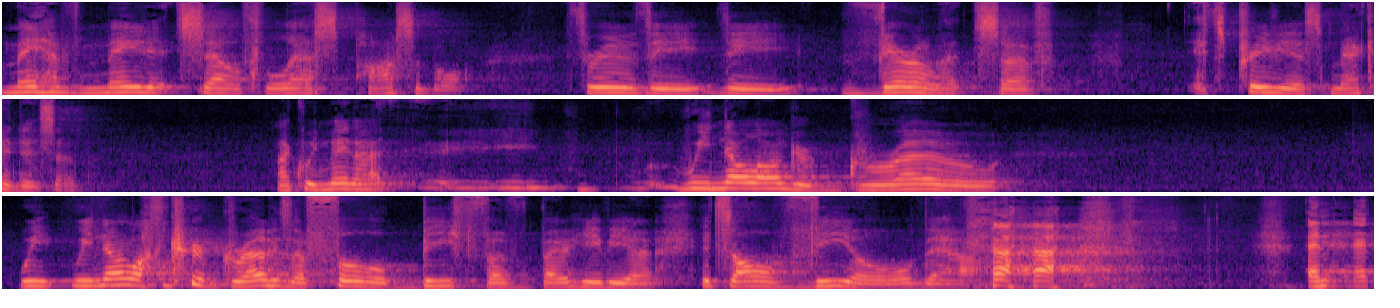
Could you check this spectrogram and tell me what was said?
may have made itself less possible through the the virulence of its previous mechanism. Like we may not we no longer grow. We, we no longer grow the full beef of Bohemia. It's all veal now. and, and,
